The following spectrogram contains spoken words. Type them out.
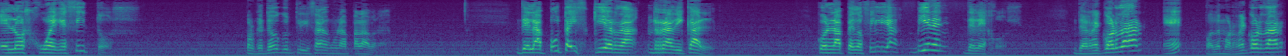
en los jueguecitos porque tengo que utilizar alguna palabra, de la puta izquierda radical con la pedofilia vienen de lejos. De recordar, ¿eh? Podemos recordar,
